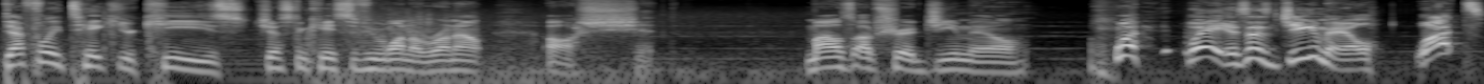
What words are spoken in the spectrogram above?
definitely take your keys just in case if you want to run out. Oh, shit. Miles Upshur at Gmail. What? Wait, it says Gmail. What?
